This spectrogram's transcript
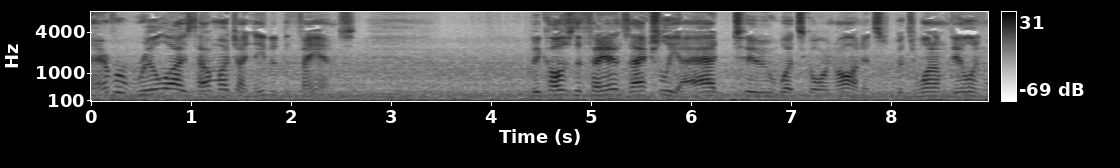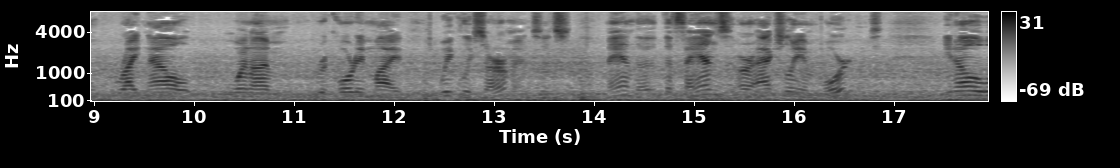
never realized how much I needed the fans because the fans actually add to what's going on. It's it's what I'm dealing right now when I'm recording my weekly sermons. It's man, the the fans are actually important. You know,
